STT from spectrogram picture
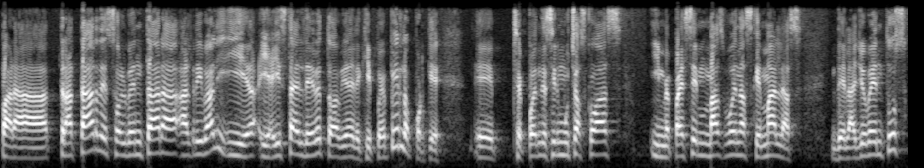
para tratar de solventar al rival y, ahí está el debe todavía del equipo de Pirlo, porque eh, se pueden decir muchas cosas y me parecen más buenas que malas de la Juventus,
